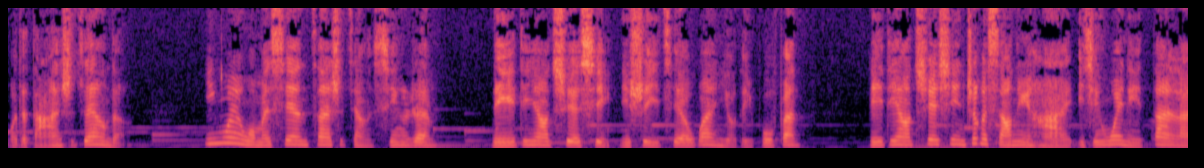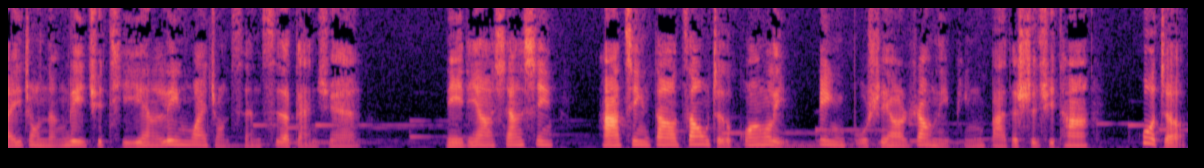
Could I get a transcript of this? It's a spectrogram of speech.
我的答案是这样的：因为我们现在是讲信任，你一定要确信你是一切万有的一部分，你一定要确信这个小女孩已经为你带来一种能力，去体验另外一种层次的感觉。你一定要相信，她进到造物者的光里。并不是要让你平白的失去她，或者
